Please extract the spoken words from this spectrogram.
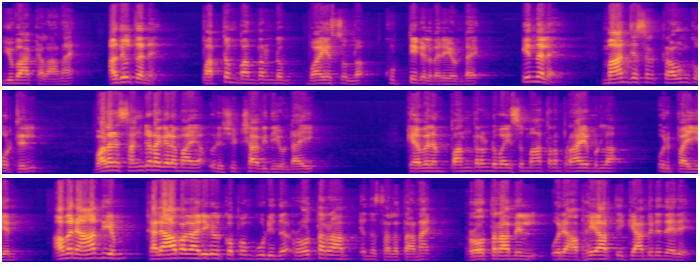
യുവാക്കളാണ്. അതിൽ തന്നെ പത്തും പന്ത്രണ്ടും വയസ്സുള്ള കുട്ടികൾ വരെയുണ്ട്. ഇന്നലെ മാഞ്ചസ്റ്റർ ക്രൗൺ കോർട്ടിൽ വളരെ സങ്കടകരമായ ഒരു ശിക്ഷാവിധിയുണ്ടായി. കേവലം പന്ത്രണ്ട് വയസ്സ് മാത്രം പ്രായമുള്ള ഒരു പയ്യൻ അവൻ ആദ്യം കലാപകാരികൾക്കൊപ്പം കൂടിയത് റോത്തറാം എന്ന സ്ഥലത്താണ്. റോത്തറാമിൽ ഒരു അഭയാർത്ഥി ക്യാമ്പിന് നേരെ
